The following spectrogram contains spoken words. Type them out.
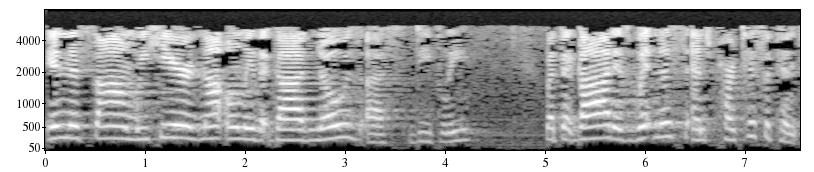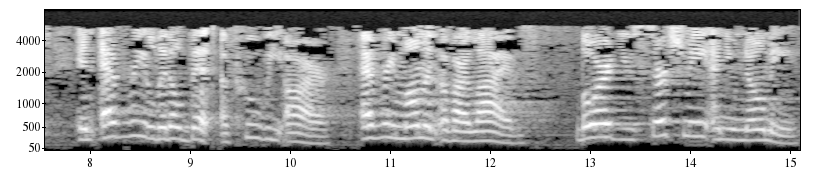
In this psalm, we hear not only that God knows us deeply, but that God is witness and participant in every little bit of who we are, every moment of our lives. Lord, you search me and you know me.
